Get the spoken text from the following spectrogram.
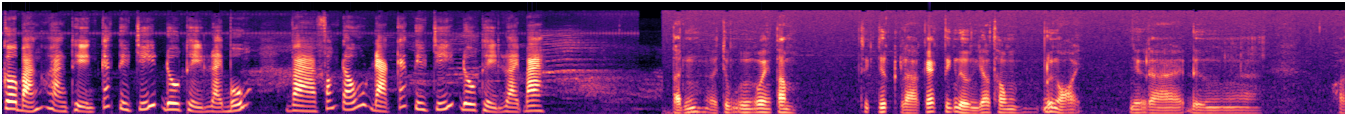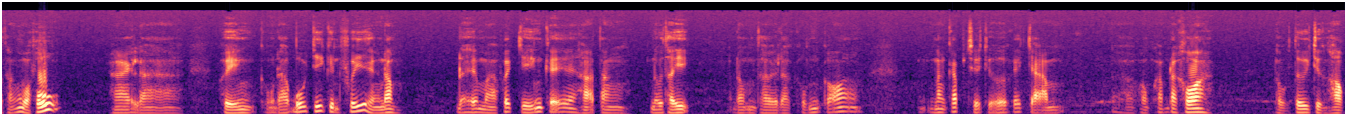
cơ bản hoàn thiện các tiêu chí đô thị loại 4 và phấn đấu đạt các tiêu chí đô thị loại 3. Tỉnh và Trung ương quan tâm, thứ nhất là các tuyến đường giao thông đối ngoại như là đường à, Hòa Thắng Hòa Phú, hai là huyện cũng đã bố trí kinh phí hàng năm để mà phát triển cái hạ tầng nội thị, đồng thời là cũng có nâng cấp sửa chữa cái trạm à, phòng khám đa khoa, đầu tư trường học.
